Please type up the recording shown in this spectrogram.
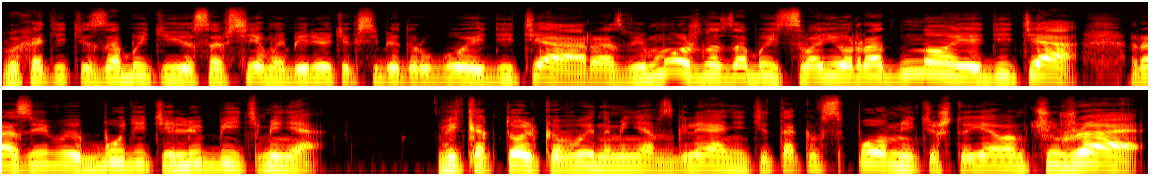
Вы хотите забыть ее совсем и берете к себе другое дитя. А разве можно забыть свое родное дитя? Разве вы будете любить меня? Ведь как только вы на меня взглянете, так и вспомните, что я вам чужая,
